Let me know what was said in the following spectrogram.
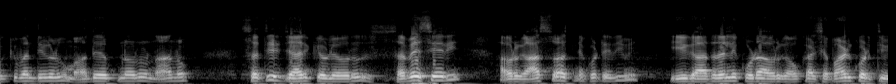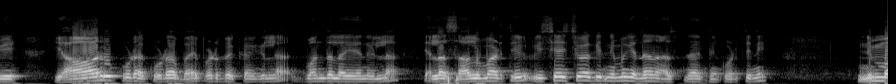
ಮುಖ್ಯಮಂತ್ರಿಗಳು ಮಹದೇವಪ್ಪನವರು ನಾನು, ಸತೀಶ್ ಜಾರಕಿಹೊಳಿ ಅವರು ಸಭೆ ಸೇರಿ ಅವ್ರಿಗೆ ಆಶ್ವಾಸನೆ ಕೊಟ್ಟಿದ್ದೀವಿ. ಈಗ ಅದರಲ್ಲಿ ಕೂಡ ಅವ್ರಿಗೆ ಅವಕಾಶ ಮಾಡಿಕೊಡ್ತೀವಿ. ಯಾರೂ ಕೂಡ ಕೂಡ ಭಯಪಡಬೇಕಾಗಿಲ್ಲ. ಗೊಂದಲ ಏನಿಲ್ಲ. ಎಲ್ಲ ಸಾಲ್ವ್ ಮಾಡ್ತೀವಿ. ವಿಶೇಷವಾಗಿ ನಿಮಗೆ ನಾನು ಆಶ್ವಾಸನೆ ಕೊಡ್ತೀನಿ. ನಿಮ್ಮ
